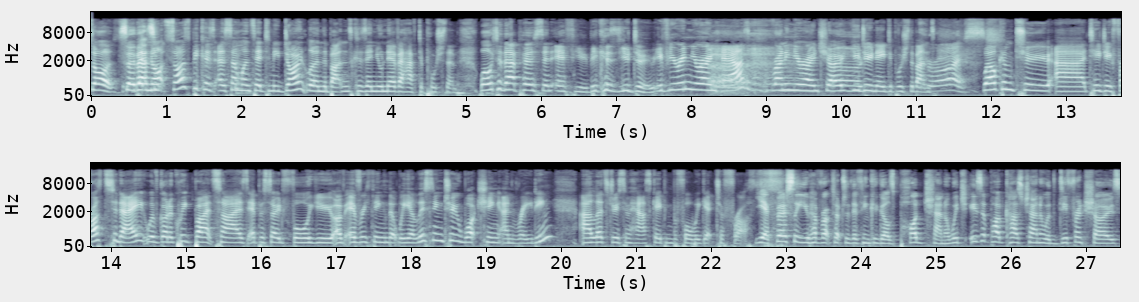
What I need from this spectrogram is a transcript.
Soz. So but that's- not soz because, as someone said to me, don't learn the buttons because then you'll never have to push them. Well, to that person, F you because you do. If you're in your own house, running your own show, you do need to push the buttons. Christ. Welcome to uh, TG Froths today. We've got a quick bite sized episode for you of everything that we are listening to, watching, and reading. Uh, let's do some housekeeping before we get to Froth. Yeah, firstly, you have rocked up to the Thinker Girls pod channel, which is a podcast channel with different shows,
